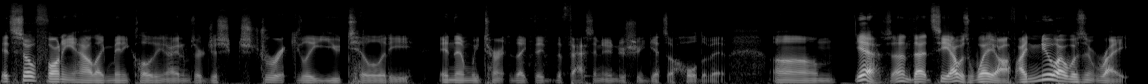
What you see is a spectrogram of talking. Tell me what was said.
It's so funny how like many clothing items are just strictly utility, and then we turn like the the fashion industry gets a hold of it. Um, yeah, so that see, I was way off. I knew I wasn't right.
